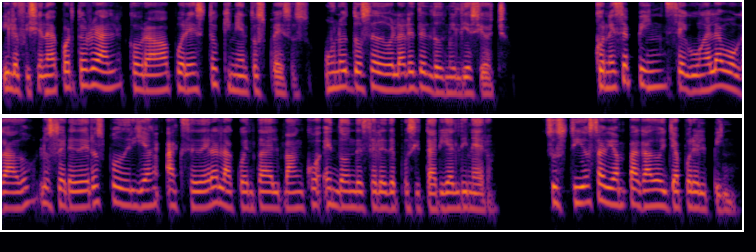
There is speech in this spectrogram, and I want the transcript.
Y la oficina de Puerto Real cobraba por esto 500 pesos, unos 12 dólares del 2018. Con ese PIN, según el abogado, los herederos podrían acceder a la cuenta del banco en donde se les depositaría el dinero. Sus tíos habían pagado ya por el PIN.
